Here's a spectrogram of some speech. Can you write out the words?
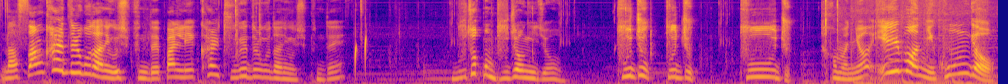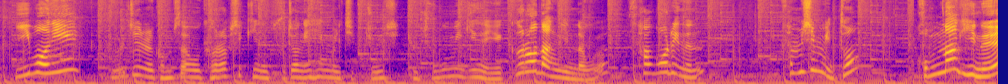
나 쌍칼 들고 다니고 싶은데 빨리 칼 두 개 들고 다니고 싶은데. 무조건 부정이죠. 부죽 부죽 부죽. 잠깐만요. 1번이 공격. 2번이 물질을 감싸고 결합시키는 부정의 힘을 집중시켜 죽음이 기는 이게 끌어당긴다고요? 사거리는 30m? 겁나 기네?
